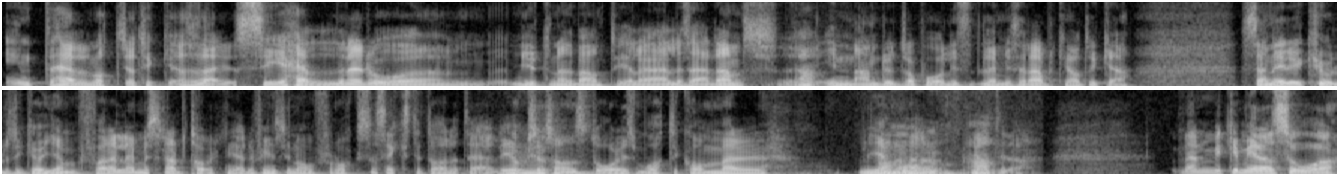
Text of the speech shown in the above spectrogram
inte heller något jag tycker, alltså så här, se hellre då uh, Mutant and Bounty eller Alice Adams eh, Ja. innan du drar på Les Les Misérables kan jag tycka. Sen är det ju kul tycker jag att jämföra Les Misérables-tolkningar. Det finns ju någon från också 60-talet där. Det är också Mm. en sån story som återkommer med jämna mellanrum hela ja. tiden. Men mycket mer än så.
